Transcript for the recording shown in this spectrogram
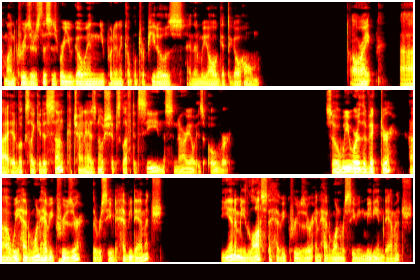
Come on, cruisers. This is where you go in, you put in a couple torpedoes, and then we all get to go home. All right. Uh, it looks like it is sunk. China has no ships left at sea, and the scenario is over. So we were the victor. Uh, we had one heavy cruiser that received heavy damage. The enemy lost a heavy cruiser and had one receiving medium damage.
